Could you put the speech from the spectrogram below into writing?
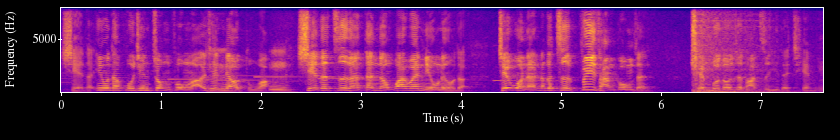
写的，因为他父亲中风啊，而且尿毒啊，写的字呢等等歪歪扭扭的，结果呢那个字非常工整，全部都是他自己的签名，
